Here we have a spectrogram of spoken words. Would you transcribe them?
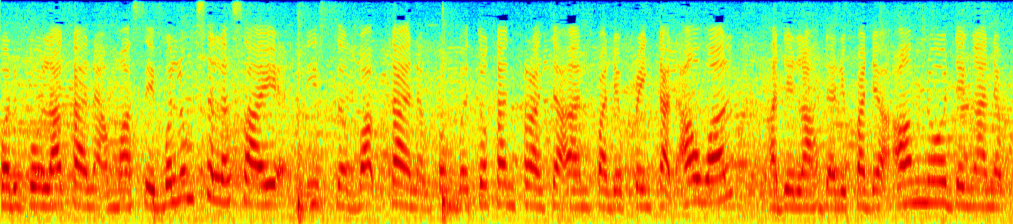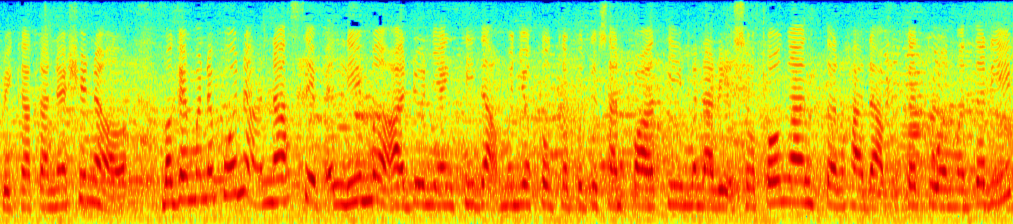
pergolakan masih belum selesai disebabkan pembentukan kerajaan pada peringkat awal adalah daripada AMNO dengan Perikatan Nasional. Bagaimanapun nasib lima adun yang tidak menyokong keputusan parti menarik sokongan terhadap Ketua Menteri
